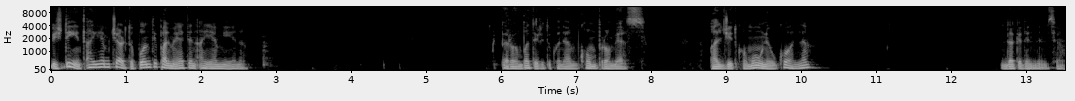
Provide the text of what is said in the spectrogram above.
biex din tqajjem ċertu punti bħal ma qed inqajjem jiena. Però mbagħad irid ikun hemm kompromess għal ġid komuni wkoll. Eh? Dak qegħdin ninsew.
